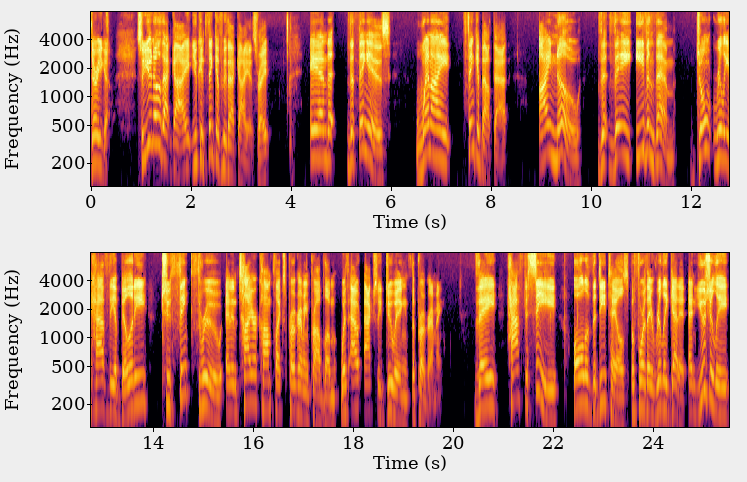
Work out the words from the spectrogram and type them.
There you go. So you know that guy, you can think of who that guy is, right? And the thing is, when I think about that, I know that they, even them, don't really have the ability to think through an entire complex programming problem without actually doing the programming. They have to see all of the details before they really get it. And usually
